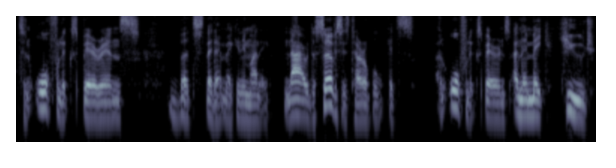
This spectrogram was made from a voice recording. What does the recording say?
It's an awful experience, but they don't make any money. Now the service is terrible. It's an awful experience, and they make huge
